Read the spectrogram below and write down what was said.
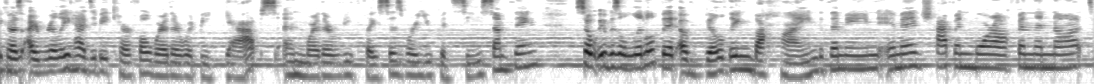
because I really had to be careful where there would be gaps and where there would be places where you could see something. So it was a little bit of building behind the main image happened more often than not.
